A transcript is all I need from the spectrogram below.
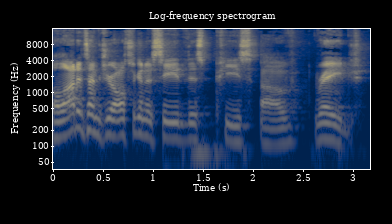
a lot of times you're also going to see this piece of rage.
